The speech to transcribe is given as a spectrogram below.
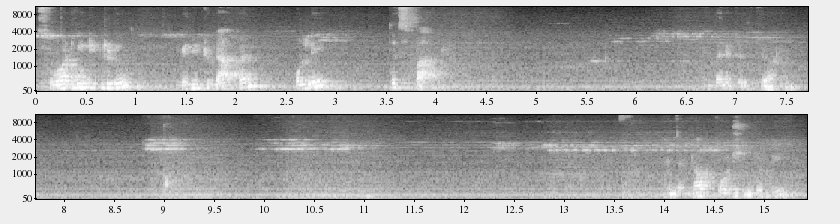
So what we need to do? We need to darken only this part. And then it will join. And the top portion would be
